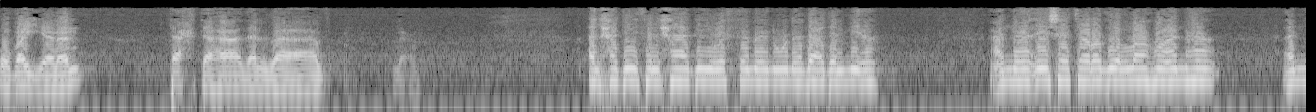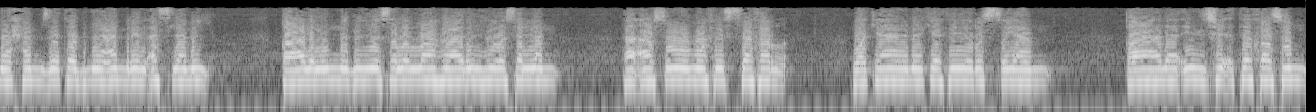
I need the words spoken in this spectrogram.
مبينا تحت هذا الباب. نعم. الحديث الحادي والثمانون بعد المئة عن عائشة رضي الله عنها أن حمزة بن عمرو الأسلمي قال للنبي صلى الله عليه وسلم أأصوم في السفر وكان كثير الصيام؟ قال إن شئت فصم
